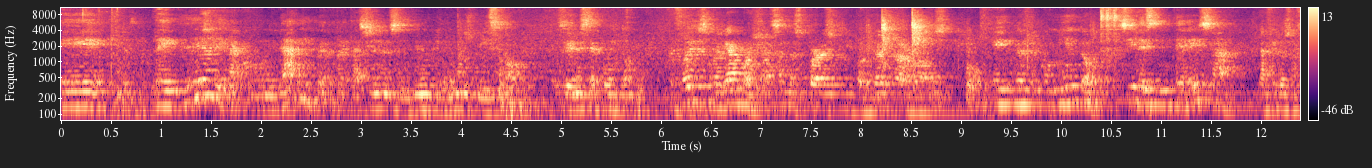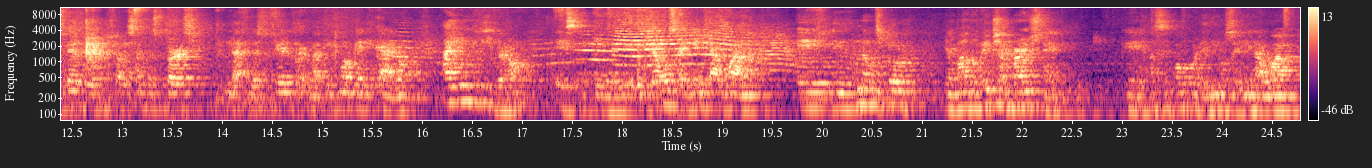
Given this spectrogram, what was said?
Eh, la idea de la comunidad de interpretación en el sentido que hemos visto, es decir, en este punto, que fue desarrollada por Charles Sanders Peirce y por Bertrand Rose, les recomiendo, si les interesa la filosofía de Charles Sanders Peirce la filosofía del pragmatismo americano, hay un libro este, que digamos ahí en la UAM eh, de un autor llamado Richard Bernstein, que hace poco le dimos ahí en la UAM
